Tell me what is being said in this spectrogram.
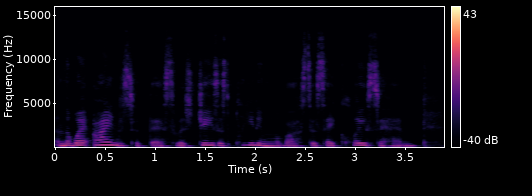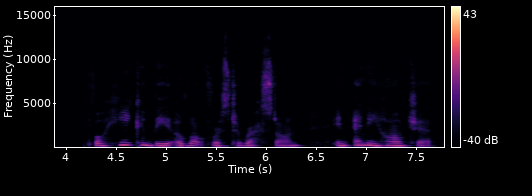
and the way I understood this was Jesus pleading with us to stay close to Him, for He can be a rock for us to rest on in any hardship.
